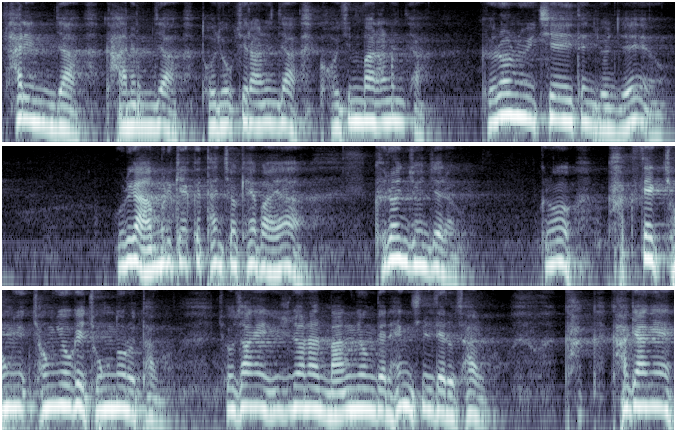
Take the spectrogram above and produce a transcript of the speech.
살인자, 간음자, 도적질하는 자, 거짓말하는 자 그런 위치에 있던 존재예요. 우리가 아무리 깨끗한 척 해봐야 그런 존재라고. 그리고 각색 정, 욕 의 종로로 타고 조상의 유전한 망령된 행실대로 살고 각, 각양의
